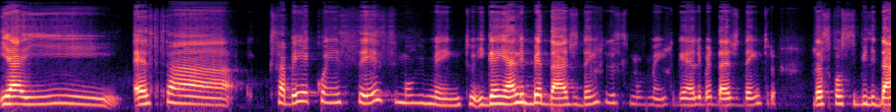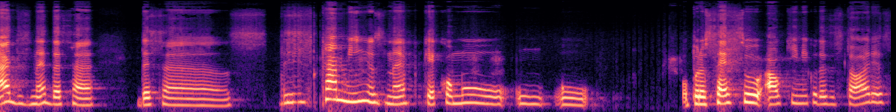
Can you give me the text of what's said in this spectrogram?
E aí, essa saber reconhecer esse movimento e ganhar liberdade dentro desse movimento, ganhar liberdade dentro das possibilidades, né, dessa, dessas, desses caminhos, né, porque é como um, um, o processo alquímico das histórias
